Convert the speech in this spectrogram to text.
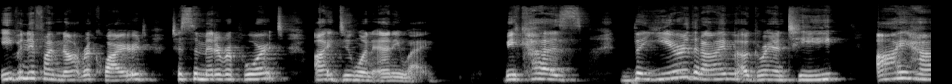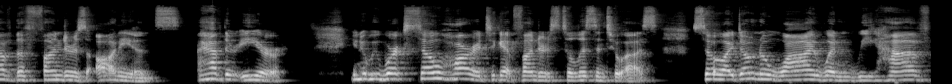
even if I'm not required to submit a report, I do one anyway. Because the year that I'm a grantee, I have the funders' audience, I have their ear. You know, we work so hard to get funders to listen to us. So I don't know why when we have,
